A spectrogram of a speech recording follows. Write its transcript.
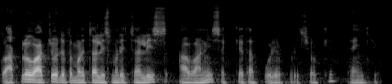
તો આટલો વાંચો એટલે તમારે ચાલીસમાંથી ચાલીસ આવવાની શક્યતા પૂરેપૂરી છે. ઓકે? થેન્ક યુ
